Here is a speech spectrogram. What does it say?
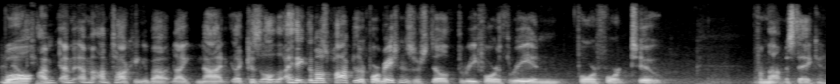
I Well, I'm, I'm I'm I'm talking about like not like because I think the most popular formations are still three four three and four four two, if I'm not mistaken.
